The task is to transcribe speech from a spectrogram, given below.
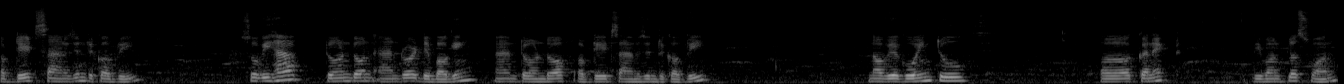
update cyanogen recovery. So we have turned on Android debugging and turned off update cyanogen recovery. Now we are going to uh, connect the OnePlus One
